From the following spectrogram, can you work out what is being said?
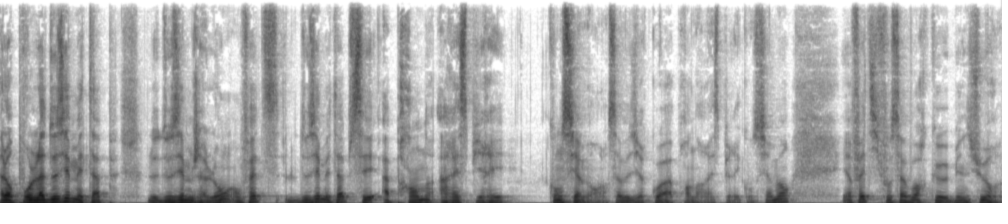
Alors pour la deuxième étape, le deuxième jalon, en fait, la deuxième étape, c'est apprendre à respirer consciemment. Alors ça veut dire quoi Apprendre à respirer consciemment? Et en fait, il faut savoir que bien sûr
